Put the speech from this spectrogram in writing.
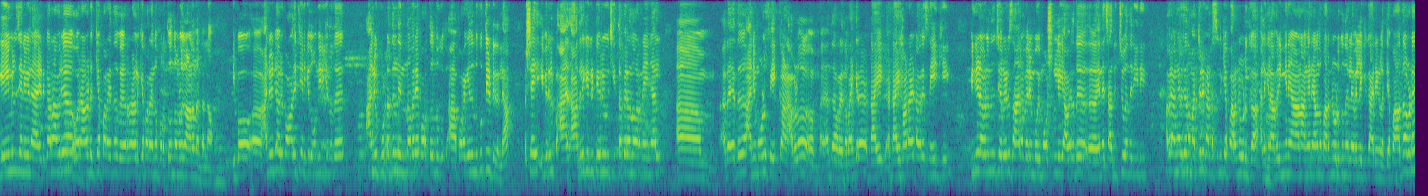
ഗെയിമിൽ ജെനുവിൻ ആയിട്ട്. കാരണം അവർ ഒരാളുടെ പറയുന്നത് വേറൊരാൾക്ക് പറയുന്നത് പുറത്തുനിന്ന് നമ്മൾ കാണുന്നുണ്ടല്ലോ. ഇപ്പോൾ അനുവിന്റെ ഒരു ക്വാളിറ്റി എനിക്ക് തോന്നിയിരിക്കുന്നത് അനു കൂട്ടത്തിൽ നിന്നവരെ പുറത്തുനിന്ന് കു- ആ, പുറകിൽ നിന്ന് കുത്തിയിട്ടിരുന്നില്ല പക്ഷേ ഇവരിൽ അതിലേക്ക് കിട്ടിയ ഒരു ചീത്തപ്പേരെന്ന് പറഞ്ഞു കഴിഞ്ഞാൽ അതായത് അനിമോൾ ഫേക്കാണ് അവൾ എന്താ പറയുന്നത് ഭയങ്കര ഡൈ ഡൈഹാർഡായിട്ട് അവരെ സ്നേഹിക്കുകയും പിന്നീട് അവരിൽ നിന്ന് ചെറിയൊരു സാധനം വരുമ്പോൾ ഇമോഷണലി അവരത് എന്നെ ചതിച്ചു എന്ന രീതിയിൽ അവരങ്ങനെ ചെന്ന് മറ്റൊരു കണ്ടസ്റ്റന്റിക്ക് പറഞ്ഞു കൊടുക്കുക. അല്ലെങ്കിൽ അവരിങ്ങനെയാണ് അങ്ങനെയാണെന്ന് പറഞ്ഞു കൊടുക്കുന്ന ലെവലിലേക്ക് കാര്യങ്ങൾ എത്തി. അപ്പോൾ അതവിടെ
